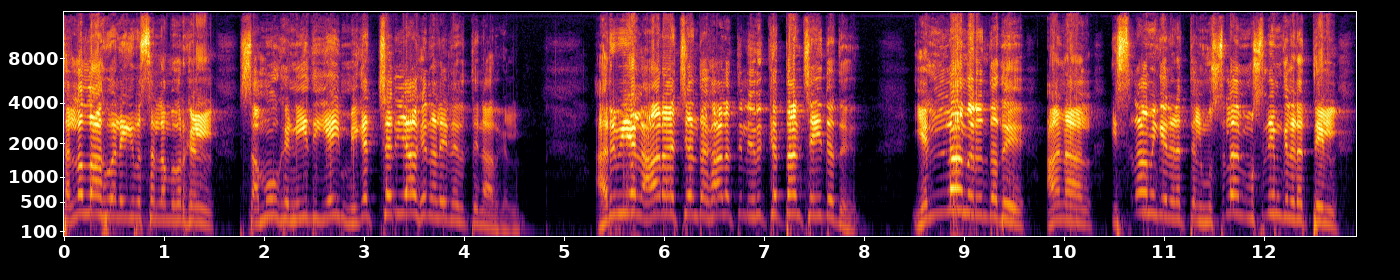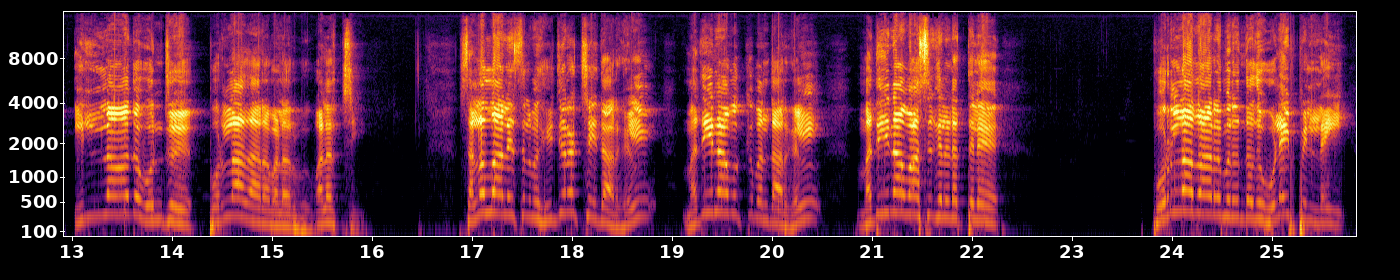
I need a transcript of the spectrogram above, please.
சல்லல்லாஹு அலைஹி வஸல்லம் அவர்கள் சமூக நீதியை மிகச்சரியாக நிலைநிறுத்தினார்கள். அறிவியல் ஆராய்ச்சி அந்த காலத்தில் இருக்கத்தான் செய்தது. எல்லாம் இருந்தது. ஆனால் இஸ்லாமியர்களிடத்தில் முஸ்லாம் முஸ்லிம்களிடத்தில் இல்லாத ஒன்று பொருளாதார வளர்வு வளர்ச்சி. சல்லல்லா அலிஸ்லம் ஹிஜரத் செய்தார்கள். மதீனாவுக்கு வந்தார்கள். மதீனாவாசிகளிடத்திலே பொருளாதாரம் இருந்தது உழைப்பில்லை.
